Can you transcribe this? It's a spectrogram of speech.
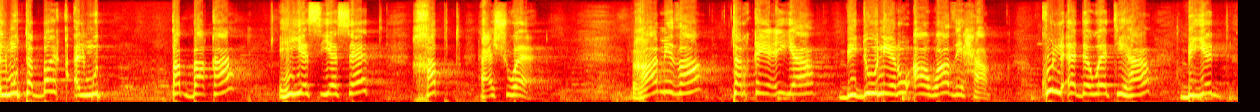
المطبق المطبقة هي سياسات خبط عشواء. غامضة ترقيعية بدون رؤى واضحة. كل أدواتها بيد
